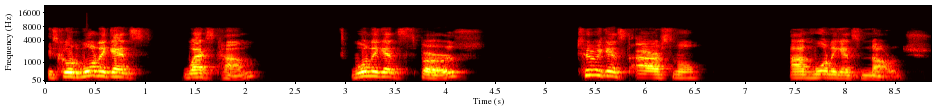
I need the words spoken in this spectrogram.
He scored one against West Ham, one against Spurs, two against Arsenal, and one against Norwich.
